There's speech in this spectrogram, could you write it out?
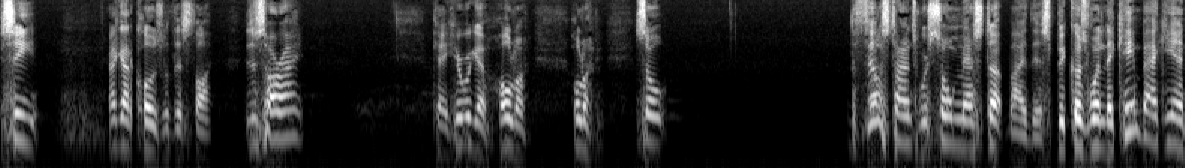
See, I got to close with this thought. Is this all right? Okay, here we go. Hold on. Hold on. So, the Philistines were so messed up by this because when they came back in,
